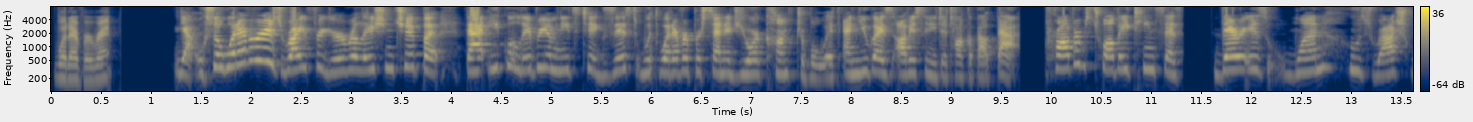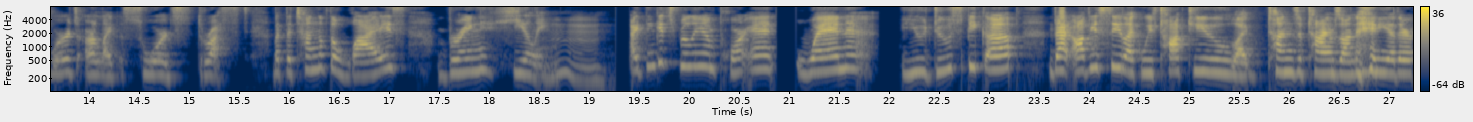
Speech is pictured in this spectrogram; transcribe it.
whatever, right? Yeah. So whatever is right for your relationship, but that equilibrium needs to exist with whatever percentage you're comfortable with. And you guys obviously need to talk about that. Proverbs 12 18 says, There is one whose rash words are like swords thrust, but the tongue of the wise bring healing. Mm. I think it's really important when you do speak up that obviously like we've talked to you like tons of times on any other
